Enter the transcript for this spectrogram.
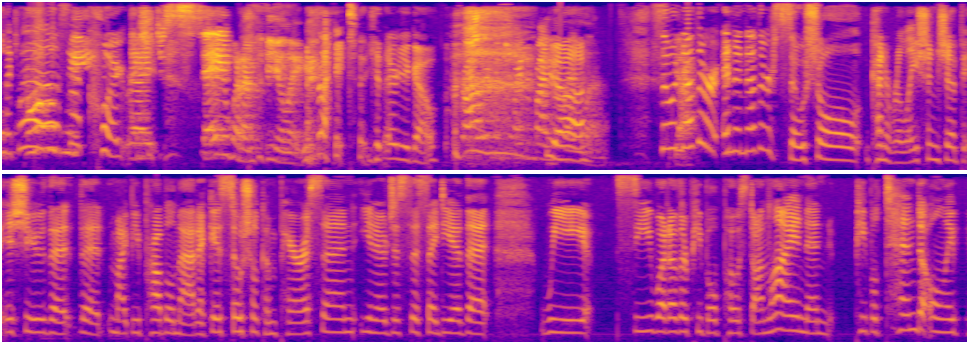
well, like, well, that's not quite I right. should just say what I'm feeling right. Yeah, there you go. rather than trying to find Yeah. the right one. So Yeah. another and another social kind of relationship issue that that might be problematic is social comparison. You know, just this idea that we see what other people post online and people tend to only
